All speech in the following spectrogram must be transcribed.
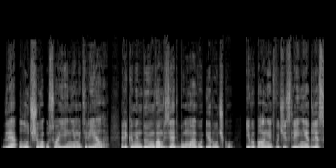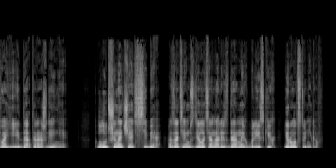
Для лучшего усвоения материала рекомендуем вам взять бумагу и ручку и выполнять вычисления для своей даты рождения. Лучше начать с себя, а затем сделать анализ данных близких и родственников.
